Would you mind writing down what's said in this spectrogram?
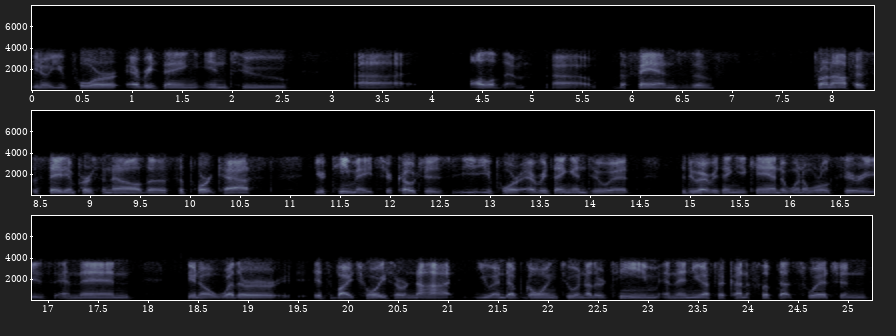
you know you pour everything into uh, all of them, uh, the fans, the front office, the stadium personnel, the support cast, your teammates, your coaches. You, you pour everything into it to do everything you can to win a World Series, and then you know whether it's by choice or not you end up going to another team and then you have to kind of flip that switch and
